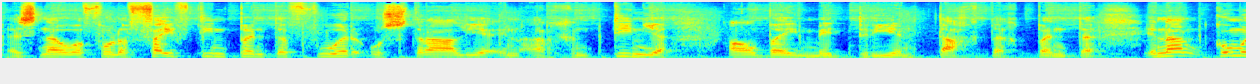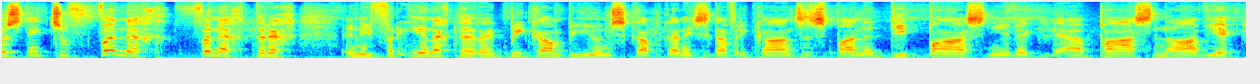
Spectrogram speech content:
Is nou 'n volle 15 punte voor ons Australië en Argentinië albei met 83 punte. En dan kom ons net so vinnig vinnig terug in die Verenigde Rugby Kampioenskap kan die Suid-Afrikaanse spanne die paas naweek uh, paas naweek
